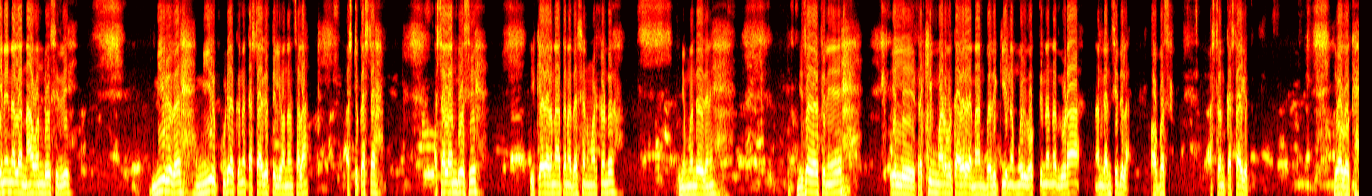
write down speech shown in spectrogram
ಏನೇನೆಲ್ಲ ನಾವ್ ಅನುಭವಿಸಿದ್ವಿ. ನೀರಿದೆ. ನೀರು ಕುಡಿಯೋಕನು ಕಷ್ಟ ಆಗುತ್ತೆ ಇಲ್ಲಿ ಒಂದೊಂದ್ಸಲ. ಅಷ್ಟು ಕಷ್ಟ. ಅಷ್ಟೆಲ್ಲ ಅನುಭವಿಸಿ ಈ ಕೇದಾರನಾಥನ ದರ್ಶನ ಮಾಡ್ಕೊಂಡು ನಿಮ್ಮ ಮುಂದೆ ಇದ್ದೀನಿ. ನಿಜ ಹೇಳ್ತೀನಿ, ಇಲ್ಲಿ ಟ್ರೆಕ್ಕಿಂಗ್ ಮಾಡ್ಬೇಕಾದ್ರೆ ನಾನು ಬದುಕಿ ನಮ್ಮೂರಿಗೆ ಹೋಗ್ತೀನಿ ಅನ್ನೋದು ಕೂಡ ನನ್ಗೆ ಅನಿಸಿದ್ದಿಲ್ಲ. ವಾಪಸ್ ಅಷ್ಟೊಂದು ಕಷ್ಟ ಆಗಿತ್ತು. ಇವಾಗ ಓಕೆ.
